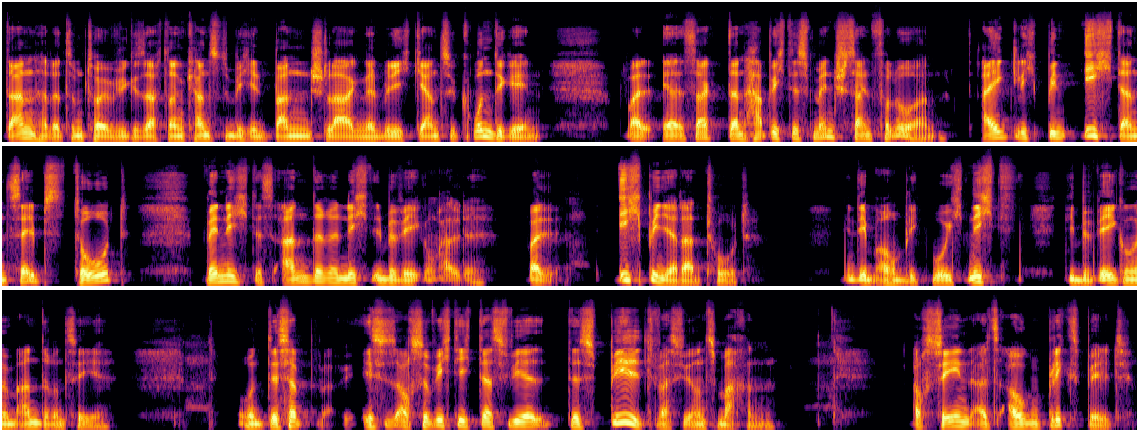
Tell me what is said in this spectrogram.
dann hat er zum Teufel gesagt, dann kannst du mich in Bannen schlagen, dann will ich gern zugrunde gehen. Weil er sagt, dann habe ich das Menschsein verloren. Eigentlich bin ich dann selbst tot, wenn ich das andere nicht in Bewegung halte. Weil ich bin ja dann tot. In dem Augenblick, wo ich nicht die Bewegung im anderen sehe. Und deshalb ist es auch so wichtig, dass wir das Bild, was wir uns machen, auch sehen als Augenblicksbild.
